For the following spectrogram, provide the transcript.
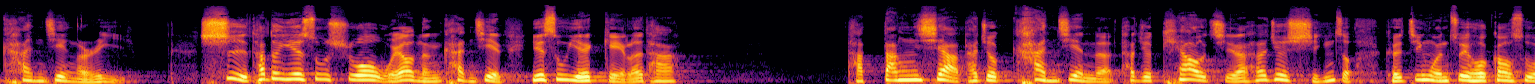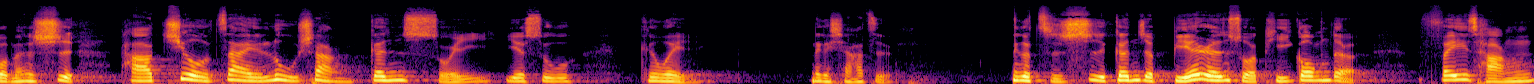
看见而已，是他对耶稣说：“我要能看见。”耶稣也给了他，他当下他就看见了，他就跳起来，他就行走。可是经文最后告诉我们的是。他就在路上跟随耶稣，各位，那个瞎子那个只是跟着别人所提供的非常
